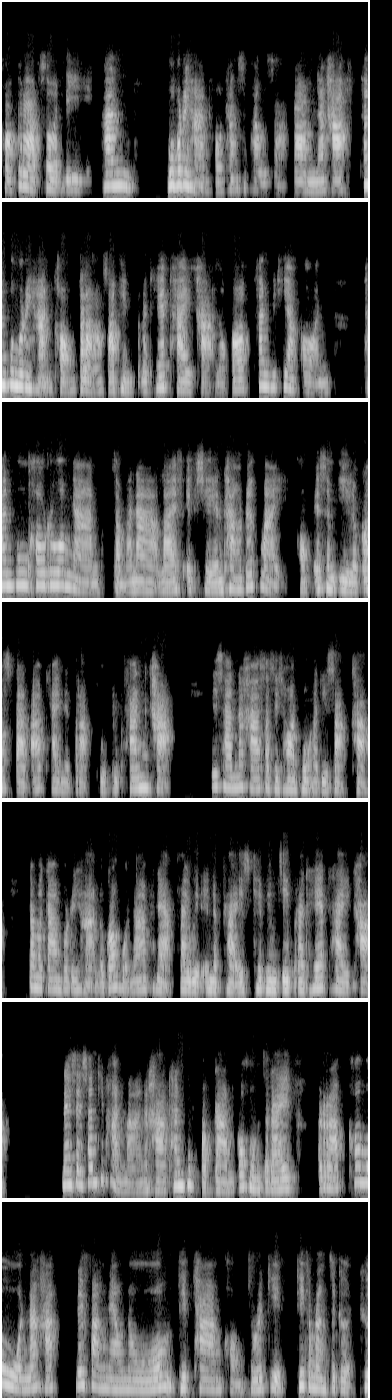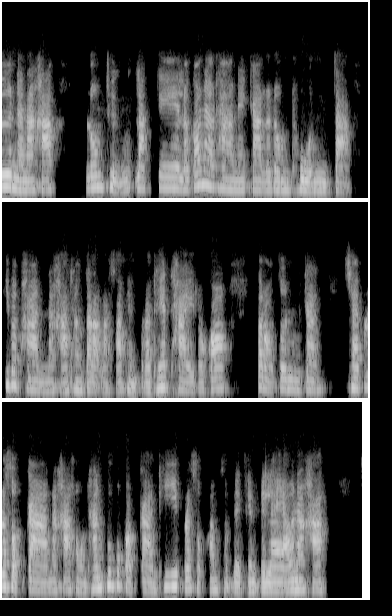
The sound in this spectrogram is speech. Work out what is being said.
ขอกราบสวัสดีท่านผู้บริหารของทางสภาอุตสาหกรรมนะคะ ท่านผู้บริหารของตลาดหลักทรัพย์แห่งประเทศไทยค่ะ แล้วก็ท่านวิทยากร ท่านผู้เข้าร่วมงานสัมมนา Life Exchange ทางเลือกใหม่ของ SME แล้วก็ Startup ไทยในตลาดทุกทุกท่านค่ะ ดิฉันนะคะสัสิธรพงศ์อดิศักดิ์ค่ะ กรรมการบริหารแล้วก็หัวหน้าแผนก Private Enterprise KPMG ประเทศไทยค่ะ ในเซสชันที่ผ่านมานะคะ ท่านผู้ประกอบการก็คงจะได้รับข้อมูลนะคะ ได้ฟังแนวโน้มทิศทางของธุรกิจที่กำลังจะเกิดขึ้นนะนะคะรวมถึงหลักเกณฑ์แล้วก็แนวทางในการระดมทุนจากพิพพันธ์นะคะ ทางตลาดหลักทรัพย์แห่งประเทศไทย แล้วก็ตลอดจนการใช้ประสบการณ์นะคะ ของท่านผู้ประกอบการที่ประสบความสำเร็จกันไปแล้วนะคะ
